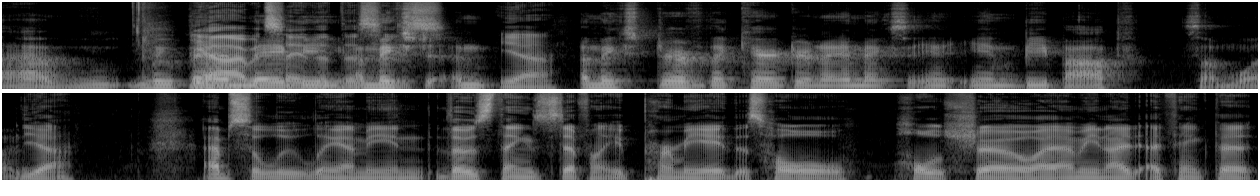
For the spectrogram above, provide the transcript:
uh, Lupin yeah, I would maybe say that this a mixture is a, yeah. a mixture of the character dynamics in, in Bebop somewhat Yeah, absolutely. I mean, those things definitely permeate this whole whole show. I, I mean, I, I think that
